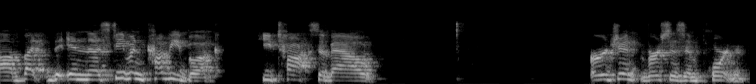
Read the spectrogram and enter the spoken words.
Uh, but the, in the Stephen Covey book, he talks about urgent versus important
